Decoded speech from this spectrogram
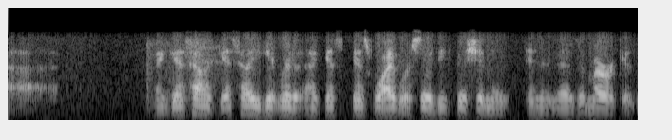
uh, and guess how? Guess how you get rid of? I guess guess why we're so deficient in, in it as Americans.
